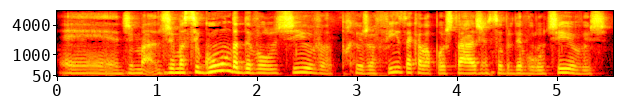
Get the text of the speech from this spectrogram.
é, de, uma, de uma segunda devolutiva, porque eu já fiz aquela postagem sobre devolutivas,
